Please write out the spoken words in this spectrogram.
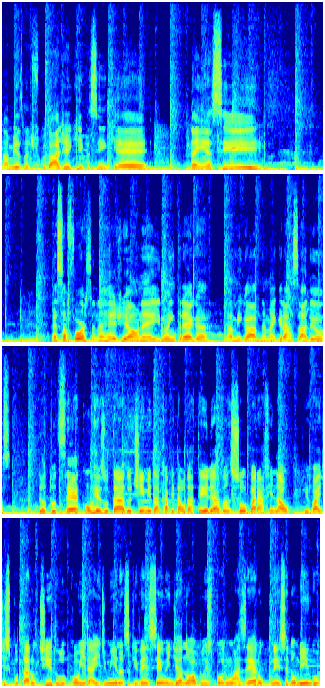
na mesma dificuldade, a equipe assim que é. Tem esse. Essa força na região, né? E não entrega amigável, né? Mas graças a Deus deu tudo certo. Com o resultado, o time da capital da telha avançou para a final e vai disputar o título com Iraí de Minas, que venceu Indianópolis por 1 a 0 nesse domingo.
